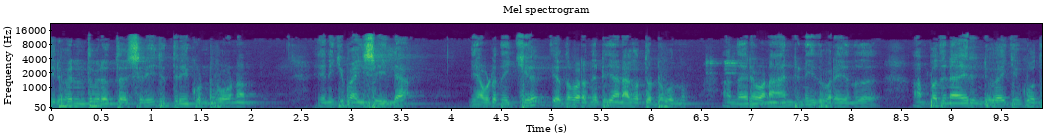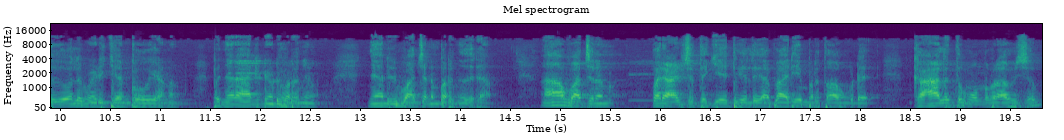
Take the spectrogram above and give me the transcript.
തിരുവനന്തപുരത്ത് ശ്രീചിത്രയെ കൊണ്ടുപോകണം. എനിക്ക് പൈസയില്ല. നീ അവിടെ നിൽക്കുക എന്ന് പറഞ്ഞിട്ട് ഞാൻ അകത്തോട്ട് പോന്നു അന്നേരമാണ് ആന്റണി ഇത് പറയുന്നത്. അമ്പതിനായിരം രൂപയ്ക്ക് കൊതുകോല മേടിക്കാൻ പോവുകയാണ്. അപ്പം ഞാൻ ആന്റണിയോട് പറഞ്ഞു ഞാനൊരു വചനം പറഞ്ഞു തരാം. ആ വചനം ഒരാഴ്ചത്തേക്ക് ഏറ്റുകല്ലുക ഭാര്യയും ഭർത്താവും കൂടെ കാലത്ത് മൂന്ന് പ്രാവശ്യം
